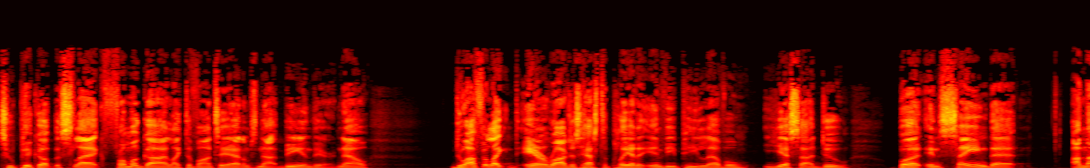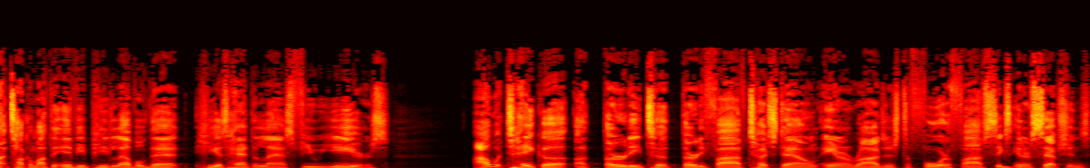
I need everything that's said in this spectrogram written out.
to pick up the slack from a guy like Davante Adams not being there. Now do I feel like Aaron Rodgers has to play at an MVP level? Yes, I do. But in saying that, I'm not talking about the MVP level that he has had the last few years. I would take a, a 30 to 35 touchdown Aaron Rodgers to four to five, six interceptions.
